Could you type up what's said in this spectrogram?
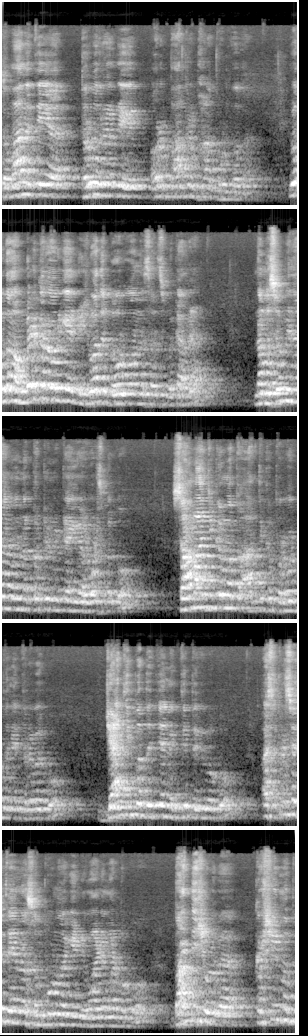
ಸಮಾನತೆಯ ತರುವುದರಲ್ಲಿ ಅವರ ಪಾತ್ರ ಬಹಳ ದೊಡ್ಡದ ಇವತ್ತು ನಾವು ಅಂಬೇಡ್ಕರ್ ಅವರಿಗೆ ನಿಜವಾದ ಗೌರವವನ್ನು ಸಲ್ಲಿಸಬೇಕಾದ್ರೆ ನಮ್ಮ ಸಂವಿಧಾನವನ್ನು ಕಟ್ಟುನಿಟ್ಟಾಗಿ ಅಳವಡಿಸಬೇಕು ಸಾಮಾಜಿಕ ಮತ್ತು ಆರ್ಥಿಕ ಪರಿವರ್ತನೆ ತರಬೇಕು, ಜಾತಿ ಪದ್ಧತಿಯನ್ನು ಎತ್ತಿ ತೆಗಿಬೇಕು ಅಸ್ಪೃಶ್ಯತೆಯನ್ನು ಸಂಪೂರ್ಣವಾಗಿ ನಿವಾರಣೆ ಮಾಡಬೇಕು. ಭಾರತ ದೇಶದೊಳಗೆ ಕೃಷಿ ಮತ್ತು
